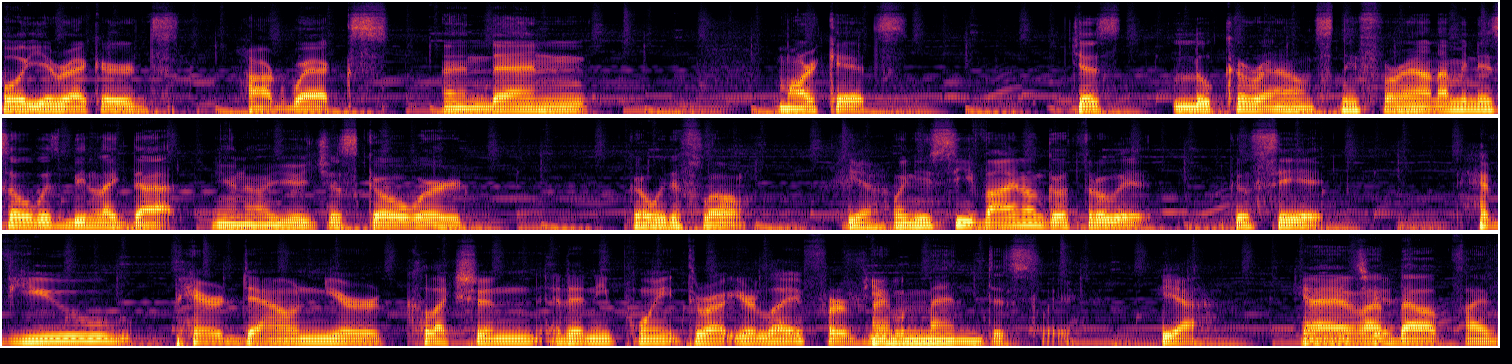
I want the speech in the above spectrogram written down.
Oye Records, Hardwax, and then markets. Just look around, sniff around. I mean, it's always been like that. You know, you just go where, go with the flow. Yeah. When you see vinyl, go through it, go see it. Have you pared down your collection at any point throughout your life, or have you? Tremendously. yeah. yeah I have about five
